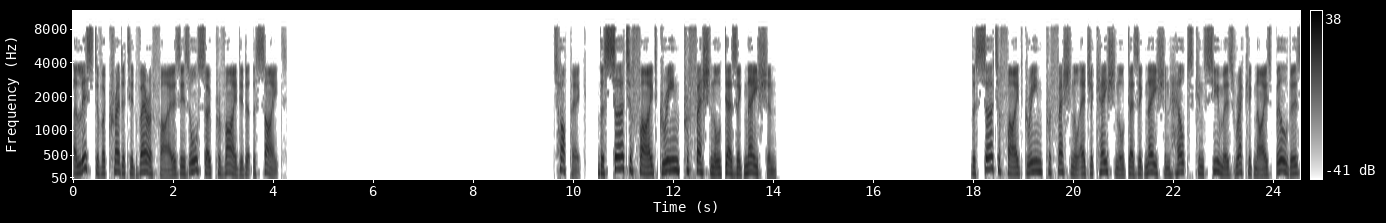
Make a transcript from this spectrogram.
A list of accredited verifiers is also provided at the site. Topic the Certified Green Professional designation The Certified Green Professional Educational designation helps consumers recognize builders,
